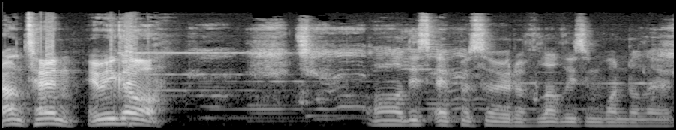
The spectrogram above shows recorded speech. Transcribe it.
Round 10, here we go! Oh, this episode of Lovelyz in Wonderland.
